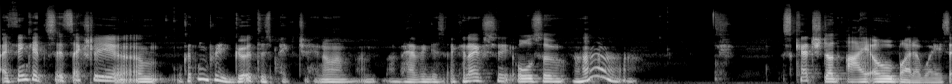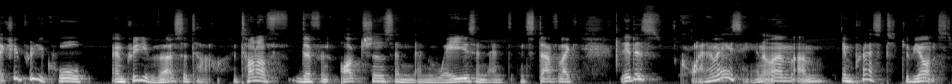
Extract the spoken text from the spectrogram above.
I think it's it's actually um, gotten pretty good. This picture, you know, I'm, I'm, I'm having this. I can actually also ah, Sketch.io, by the way, is actually pretty cool and pretty versatile. A ton of different options and, and ways and, and, and stuff. Like it is quite amazing. You know, I'm I'm impressed to be honest.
